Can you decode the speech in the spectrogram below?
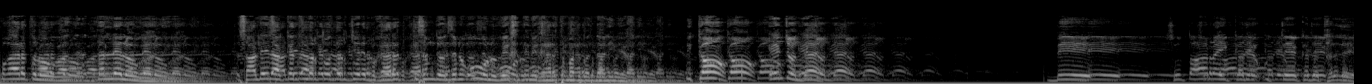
بغیرت لوگ آندے نے دلے لوگ آندے نے سارے علاقے دے اندر تو ادھر جڑے بغیرت قسم دے ہوندے نے او اونوں ویکھدے نے غیرت مند بندہ نہیں ویکھدا کیوں انج ہوندا ہے بے سلطان رائی کدے اتے کدے تھلے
